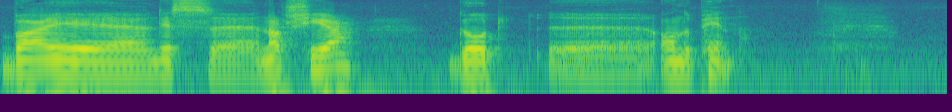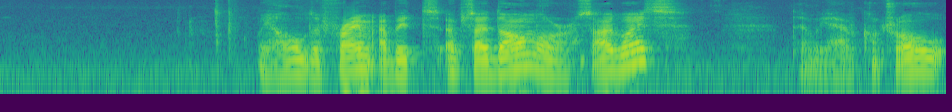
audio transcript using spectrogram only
by uh, this uh, notch here go uh, on the pin. We hold the frame a bit upside down or sideways then we have control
